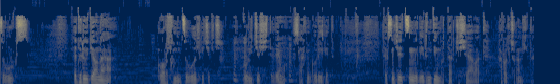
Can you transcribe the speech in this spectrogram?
зөв үү гэсэн. Тэгээ тэр үед Йона уурлах минь зөв л гэж хэлж байгаа. Гүрийж штэ тийм үү? Саахан гүрийгээд. Тэгсэн чи эзэн нэг эрендийн бутаар жишээ аваад харуулж байгаа юм л та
